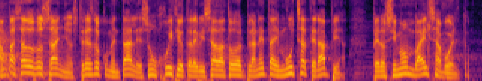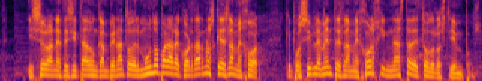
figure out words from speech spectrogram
Han pasado dos años, tres documentales, un juicio televisado a todo el planeta y mucha terapia, pero Simone Biles ha vuelto. Y solo ha necesitado un campeonato del mundo para recordarnos que es la mejor, que posiblemente es la mejor gimnasta de todos los tiempos.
